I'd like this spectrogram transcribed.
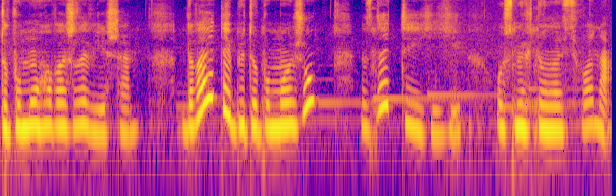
допомога важливіше. Давай я тобі допоможу знайти її, усміхнулась вона.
